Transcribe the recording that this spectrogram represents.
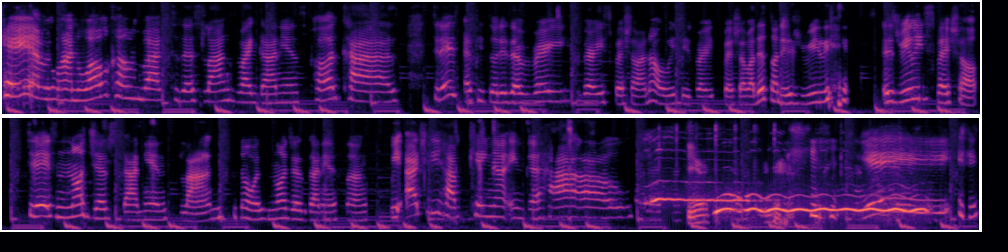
Hey everyone, welcome back to the Slangs by Ghanaians podcast. Today's episode is a very, very special. I know I always say it's very special, but this one is really is really special. Today is not just Ghanaian slang. No, it's not just Ghanaian slang. We actually have Kenya in the house. Yeah. Yay! Hey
